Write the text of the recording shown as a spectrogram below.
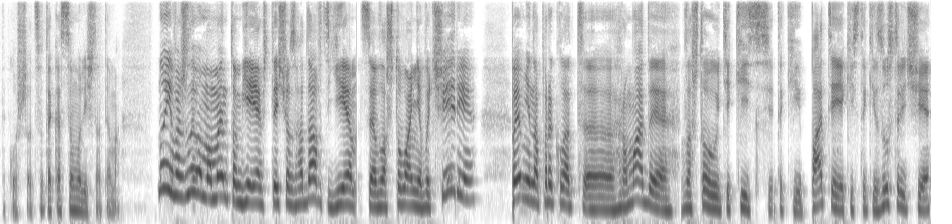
Також це така символічна тема. Ну і важливим моментом є, як те, що згадав, є це влаштування вечері. Певні, наприклад, е, громади влаштовують якісь такі паті, якісь такі зустрічі.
